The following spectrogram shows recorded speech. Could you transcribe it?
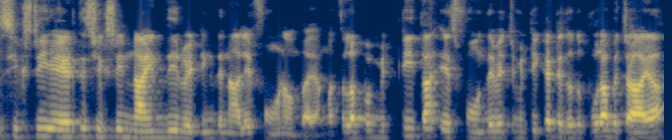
68 ਤੇ 69 ਦੀ ਰੇਟਿੰਗ ਦੇ ਨਾਲ ਇਹ ਫੋਨ ਆਉਂਦਾ ਆ। ਮਤਲਬ ਮਿੱਟੀ ਤਾਂ ਇਸ ਫੋਨ ਦੇ ਵਿੱਚ ਮਿੱਟੀ ਘੱਟੇ ਤੋਂ ਤਾਂ ਪੂਰਾ ਬਚਾਅ ਆ।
